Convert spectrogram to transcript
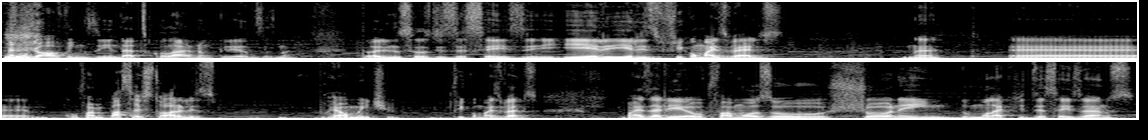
jovens em idade escolar, não crianças, né? Estão ali nos seus 16 e, e, ele- e eles ficam mais velhos, né? É, conforme passa a história, eles realmente ficam mais velhos. Mas ali, o famoso shonen do moleque de 16 anos.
